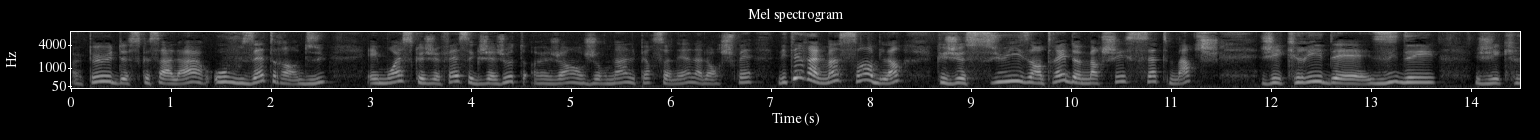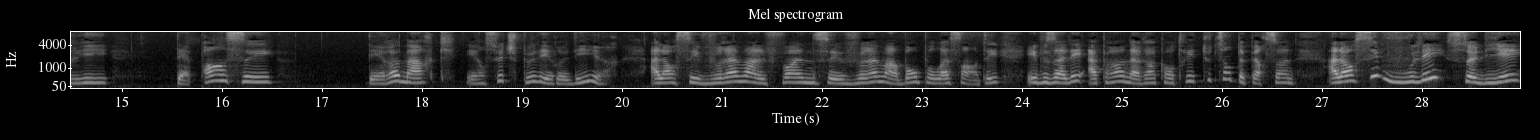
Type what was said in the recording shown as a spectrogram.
un peu de ce que ça a l'air, où vous êtes rendu. Et moi, ce que je fais, c'est que j'ajoute un genre journal personnel. Alors, je fais littéralement semblant que je suis en train de marcher cette marche. J'écris des idées, j'écris des pensées, des remarques, et ensuite je peux les relire. Alors c'est vraiment le fun, c'est vraiment bon pour la santé, et vous allez apprendre à rencontrer toutes sortes de personnes. Alors si vous voulez ce lien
